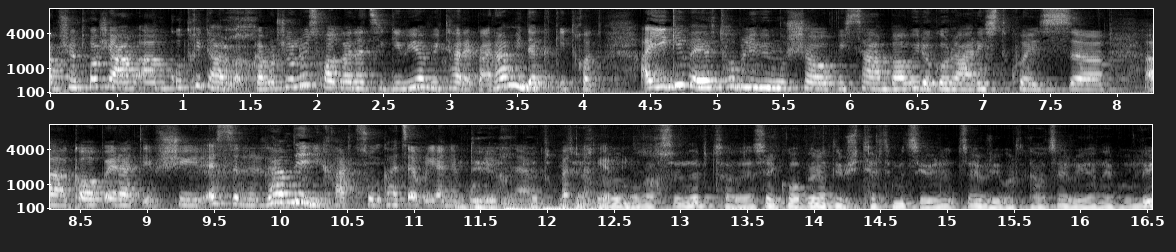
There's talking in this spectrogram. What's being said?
ამ შემთხვევაში ამ ამ კუთხით არ ვარ. გამორჩეული სხვაგანაც იგივეა ვითარება. რა მინდა გკითხოთ? აი იგივე ერთობლივი მუშაობის ამბავი როგორ არის თქვენს კოოპერატივში? ეს რამდენი ხართ სულ გაწევრიანებული? ბატონო, მოგახსენებთ, ესე კოოპერატივში 11 წევრი ვართ გაწევრიანებული,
